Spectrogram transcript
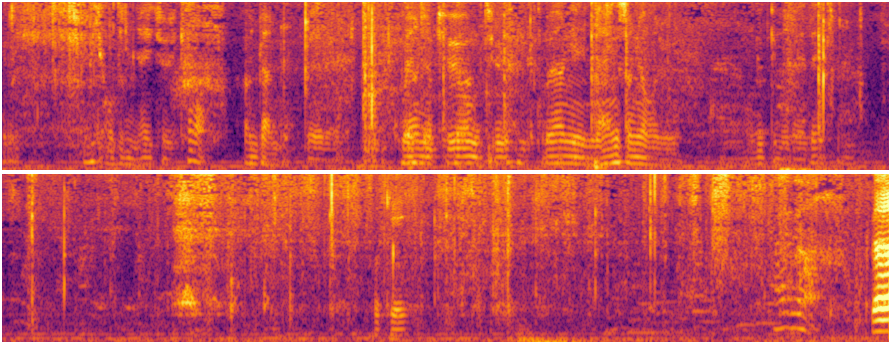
왜 이렇게 어둡냐 이 줄이 켜놔 안돼 안돼. 네네 고양이 좀 조용 조용 고양이 야행성이어가지고. 아, 어둡게 먹어야 돼 오케이 야 야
